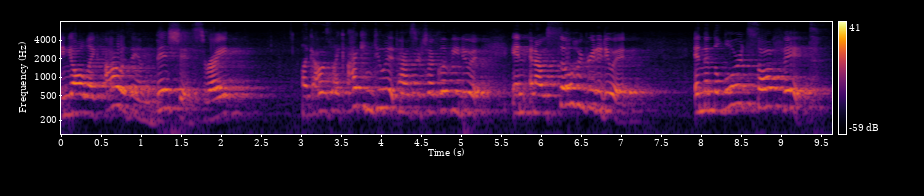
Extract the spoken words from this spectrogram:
And y'all, like, I was ambitious, right? Like, I was like, I can do it, Pastor Chuck, let me do it. And, and I was so hungry to do it. And then the Lord saw fit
